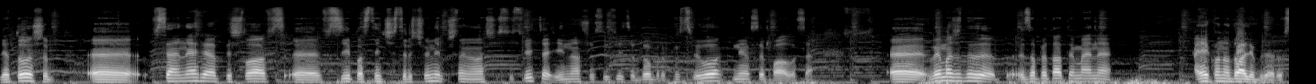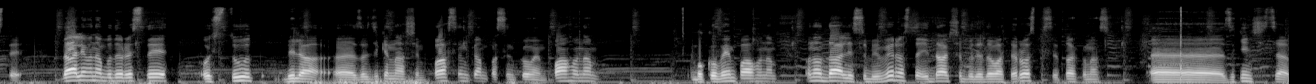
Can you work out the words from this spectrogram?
Для того, щоб е, вся енергія пішла, е, всі пластинчасті речовини пішли на наше суцвіття, і наше суцвіття добре процвіло, не всипалося. Е, ви можете запитати мене, а як воно далі буде рости? Далі воно буде рости ось тут, біля, е, завдяки нашим пасинкам, пасинковим пагонам, боковим пагонам. Воно далі собі виросте і далі буде давати розписи. Так у нас е, закінчиться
